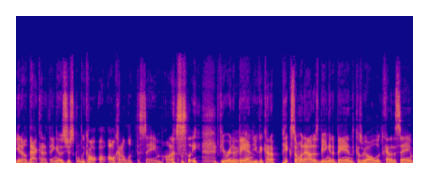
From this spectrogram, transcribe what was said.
you know that kind of thing. It was just we call all, all kind of looked the same. Honestly, if you were in a Yeah. band, you could kind of pick someone out as being in a band because we all looked kind of the same.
